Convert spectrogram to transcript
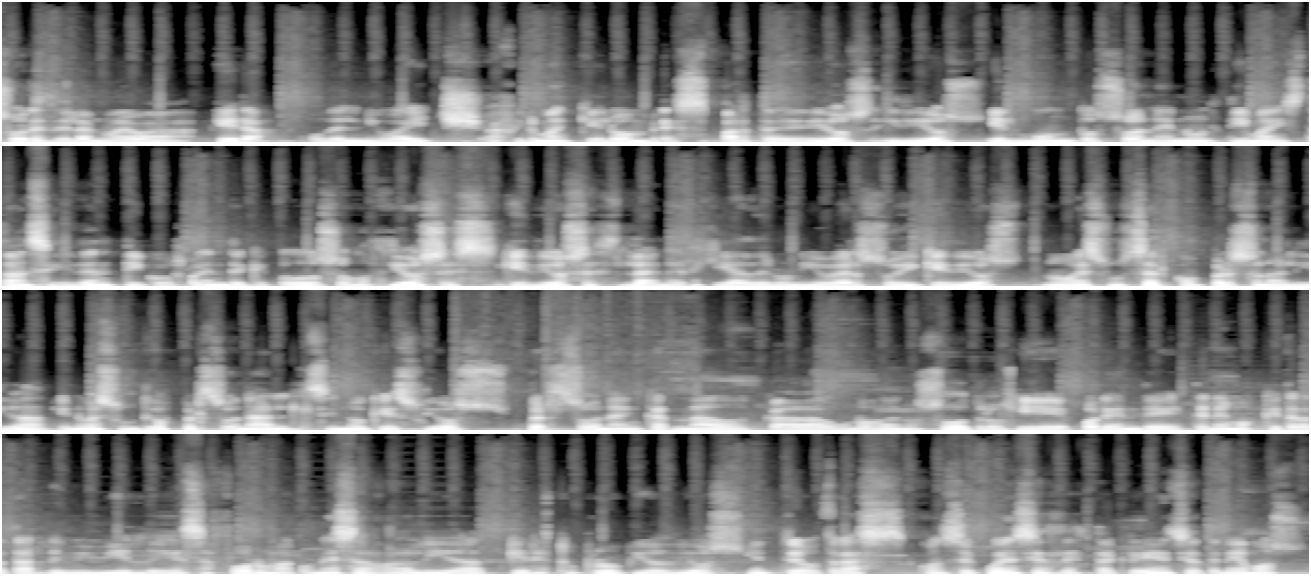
impulsores de la nueva era o del New Age afirman que el hombre es parte de Dios y Dios y el mundo son en última instancia idénticos, por ende que todos somos dioses, que Dios es la energía del universo y que Dios no es un ser con personalidad, que no es un Dios personal, sino que es Dios persona encarnado en cada uno de nosotros, que por ende tenemos que tratar de vivir de esa forma, con esa realidad que eres tu propio Dios. Y entre otras consecuencias de esta creencia tenemos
